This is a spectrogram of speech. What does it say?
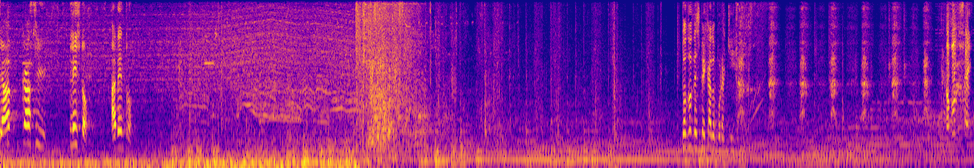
Ya casi. Listo. Adentro. Todo despejado por aquí. Double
